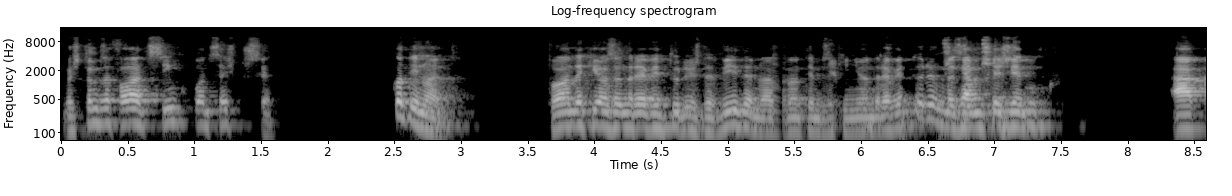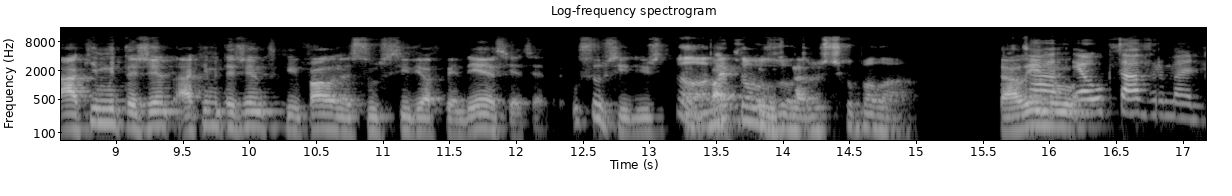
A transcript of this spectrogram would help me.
Mas estamos a falar de 5,6%. Continuando. Falando aqui aos André Aventuras da vida, nós não temos aqui nenhum André Aventura, mas há muita gente. Há, há, aqui muita gente, há aqui muita gente que fala na subsídio à dependência, etc. Os subsídios. Não, onde é que estão os outros? Desculpa lá. Está ali Tá, no. É o que está vermelho.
